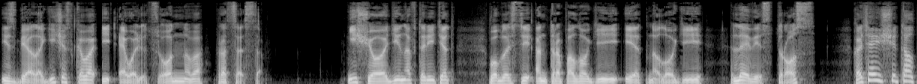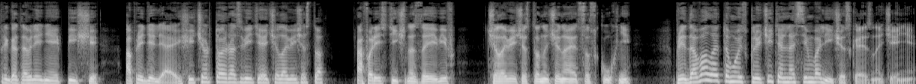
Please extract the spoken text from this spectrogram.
из биологического и эволюционного процесса. Еще один авторитет в области антропологии и этнологии Леви Стросс хотя и считал приготовление пищи определяющей чертой развития человечества, афористично заявив «человечество начинается с кухни», придавал этому исключительно символическое значение,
